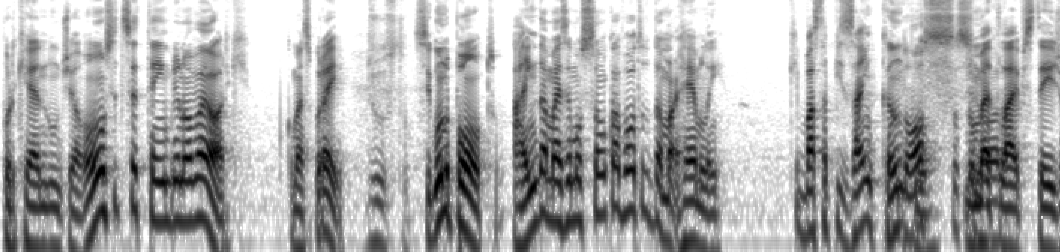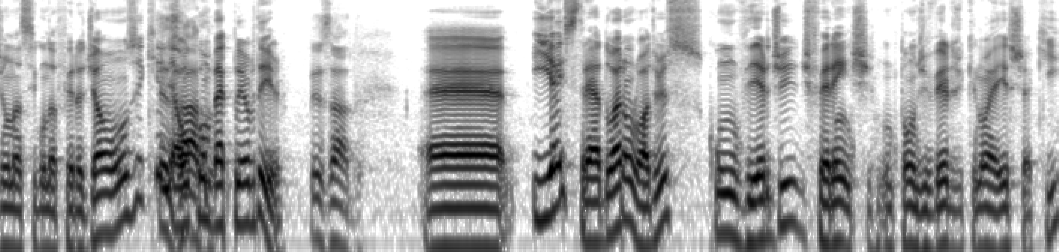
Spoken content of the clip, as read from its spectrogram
porque é no dia 11 de setembro em Nova York. Começa por aí. Justo. Segundo ponto, ainda mais emoção com a volta do Damar Hamlin, que basta pisar em campo Nossa no. MetLife Stadium na segunda-feira, dia 11, que ele é o Pesado. Comeback Player of the Year. Pesado. É, e a estreia do Aaron Rodgers com um verde diferente, um tom de verde que não é este aqui.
